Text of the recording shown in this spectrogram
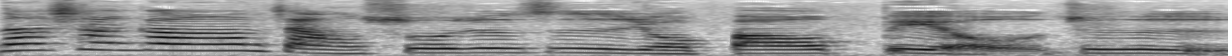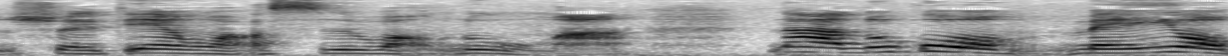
那像刚刚讲说，就是有包 bill，就是水电、瓦斯、网路嘛。那如果没有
